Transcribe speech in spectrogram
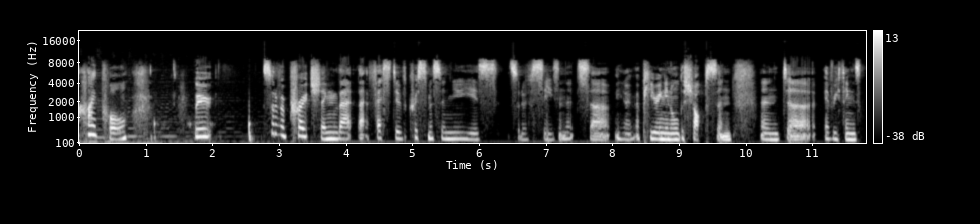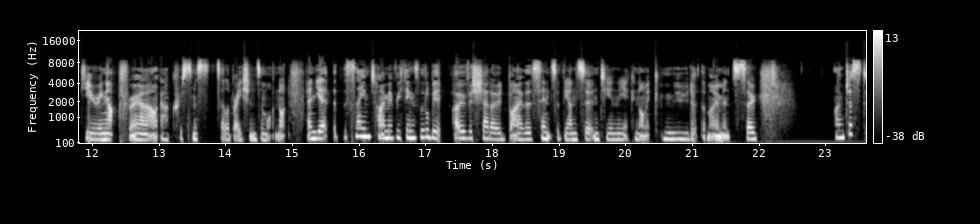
Hi, Paul. We're sort of approaching that, that festive Christmas and New Year's sort of season. It's uh, you know appearing in all the shops and and uh, everything's gearing up for our, our Christmas celebrations and whatnot. And yet at the same time, everything's a little bit overshadowed by the sense of the uncertainty and the economic mood at the moment. So I'm just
